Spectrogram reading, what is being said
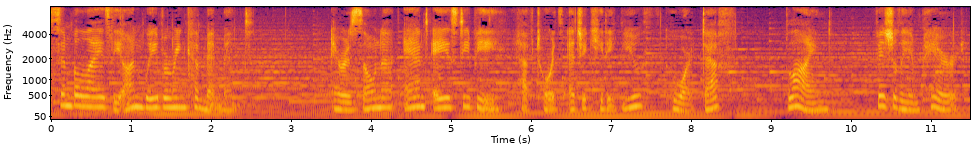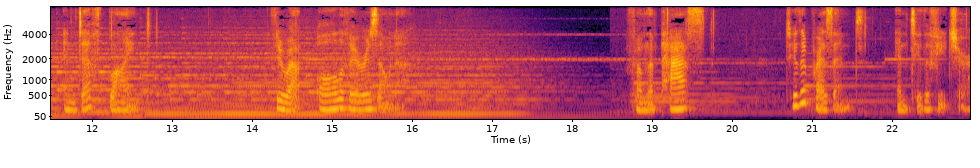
symbolize the unwavering commitment Arizona and ASDB have towards educating youth who are deaf, blind, visually impaired, and deaf blind throughout all of Arizona. From the past to the present and to the future.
